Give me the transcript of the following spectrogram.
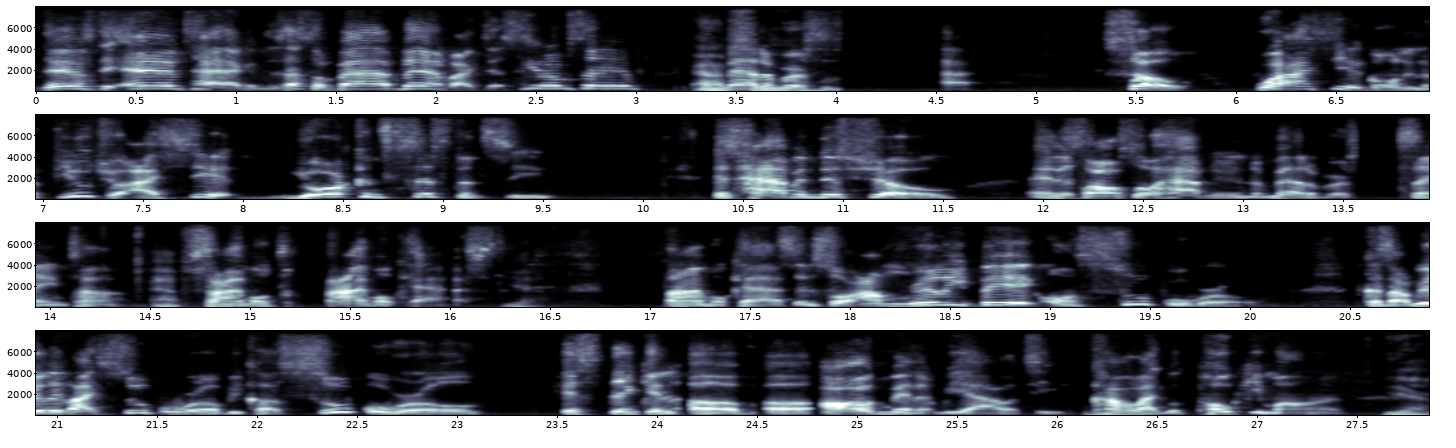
There's the antagonist. That's a bad man right there. See what I'm saying? The metaverse is bad. So where I see it going in the future, I see it. Your consistency is having this show, and it's also happening in the metaverse at the same time. Absolutely. Simul- simulcast Yeah. simulcast. And so I'm really big on Superworld because I really like Superworld because Superworld is thinking of uh, augmented reality, kind of Mhm. like with Pokemon. Yeah.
